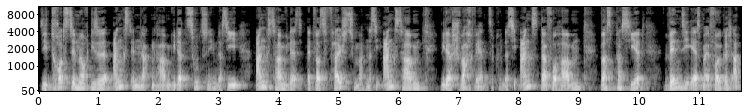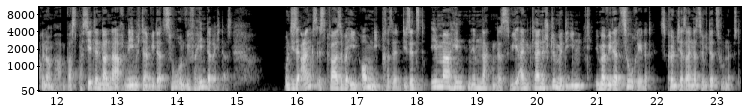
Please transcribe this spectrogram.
Sie trotzdem noch diese Angst im Nacken haben, wieder zuzunehmen, dass sie Angst haben, wieder etwas falsch zu machen, dass sie Angst haben, wieder schwach werden zu können, dass sie Angst davor haben, was passiert, wenn sie erstmal erfolgreich abgenommen haben. Was passiert denn danach? Nehme ich dann wieder zu und wie verhindere ich das? Und diese Angst ist quasi bei ihnen omnipräsent. Die sitzt immer hinten im Nacken. Das ist wie eine kleine Stimme, die ihnen immer wieder zuredet. Es könnte ja sein, dass du wieder zunimmst.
